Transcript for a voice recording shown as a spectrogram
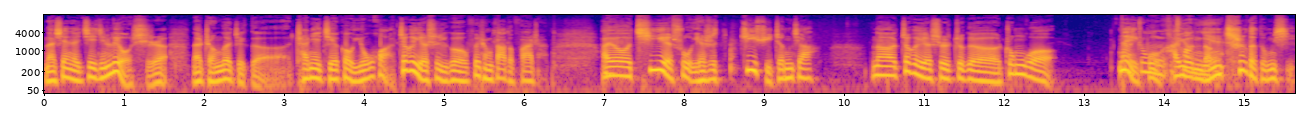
那现在接近六十，那整个这个产业结构优化，这个也是一个非常大的发展。还有企业数也是继续增加，那这个也是这个中国。内部还有能吃的东西，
